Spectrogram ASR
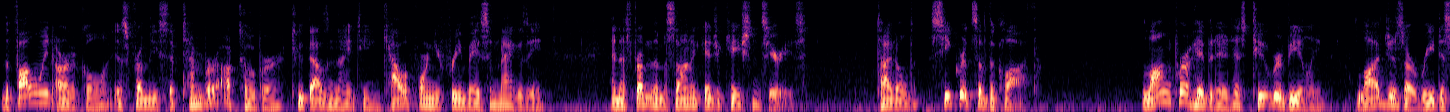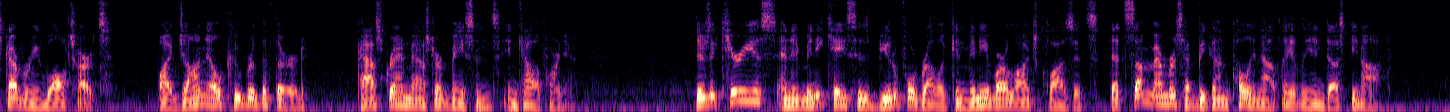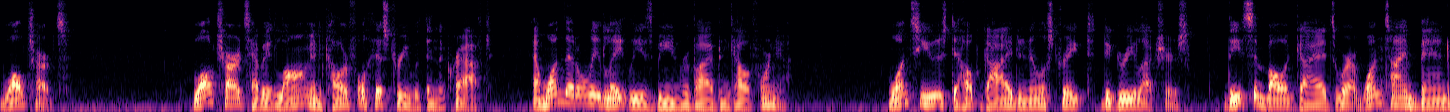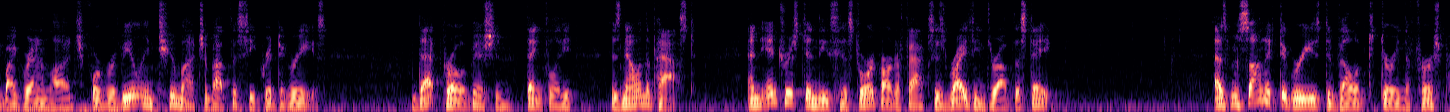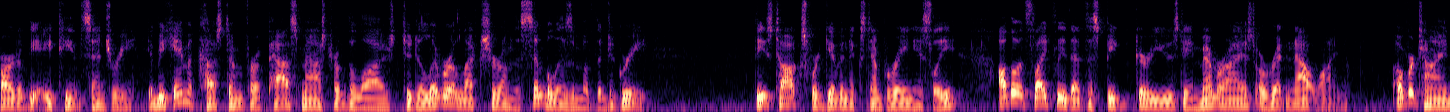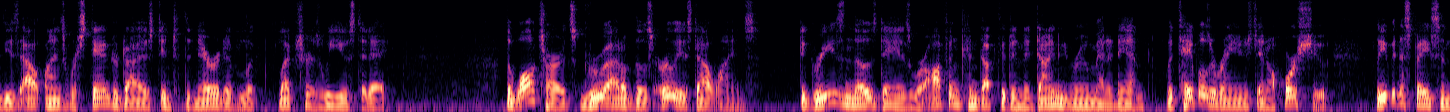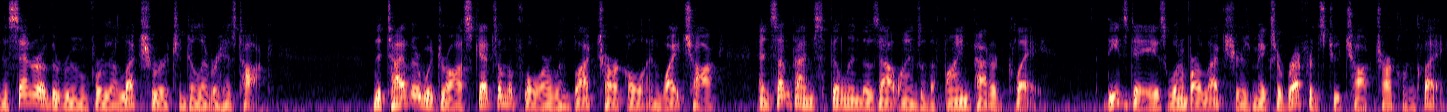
The following article is from the September October 2019 California Freemason magazine and is from the Masonic Education series, titled Secrets of the Cloth. Long prohibited as too revealing, lodges are rediscovering wall charts by John L. Cooper III, past Grand Master of Masons in California. There's a curious and in many cases beautiful relic in many of our lodge closets that some members have begun pulling out lately and dusting off wall charts. Wall charts have a long and colorful history within the craft, and one that only lately is being revived in California. Once used to help guide and illustrate degree lectures, these symbolic guides were at one time banned by Grand Lodge for revealing too much about the secret degrees. That prohibition, thankfully, is now in the past, and interest in these historic artifacts is rising throughout the state. As Masonic degrees developed during the first part of the 18th century, it became a custom for a past master of the lodge to deliver a lecture on the symbolism of the degree. These talks were given extemporaneously, although it's likely that the speaker used a memorized or written outline. Over time, these outlines were standardized into the narrative le- lectures we use today. The wall charts grew out of those earliest outlines. Degrees in those days were often conducted in a dining room at an inn, with tables arranged in a horseshoe, leaving a space in the center of the room for the lecturer to deliver his talk. The tiler would draw a sketch on the floor with black charcoal and white chalk, and sometimes fill in those outlines with a fine powdered clay. These days, one of our lectures makes a reference to chalk, charcoal, and clay.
